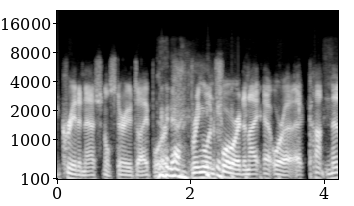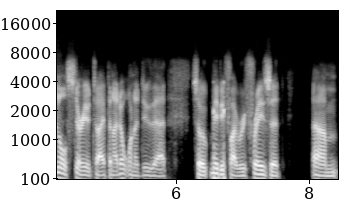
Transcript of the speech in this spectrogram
create a national stereotype or bring one forward and i or a, a, continental stereotype and i don't want to do that. So maybe if i rephrase it um,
